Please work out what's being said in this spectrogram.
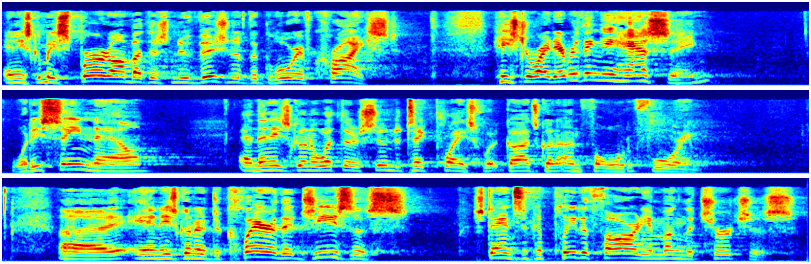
And he's going to be spurred on by this new vision of the glory of Christ. He's to write everything he has seen, what he's seen now, and then he's going to what there's soon to take place, what God's going to unfold for him. Uh, and he's going to declare that Jesus stands in complete authority among the churches.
